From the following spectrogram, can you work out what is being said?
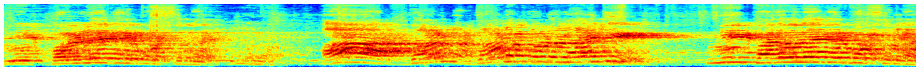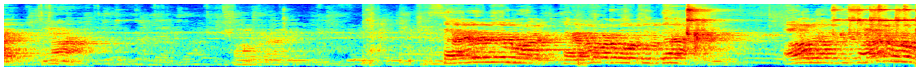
నీ పళ్ళే కనపడుతున్నాయి ఆ దొండ దొండ పళ్ళు లాంటి నీ పదవులే కనపడుతున్నాయి సరైనది కనపడబోతుందా అవును ఒకసారి మనం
